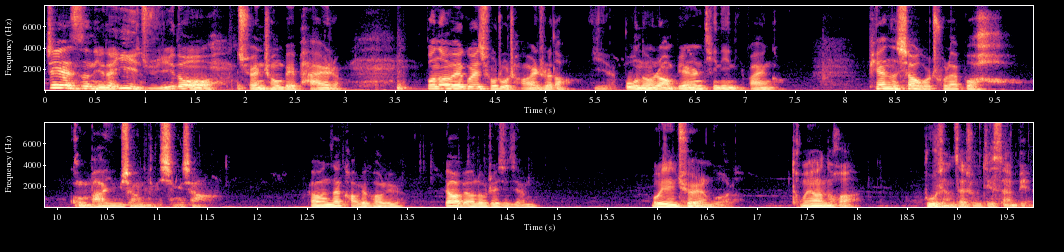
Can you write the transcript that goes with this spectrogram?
这次你的一举一动全程被拍着，不能违规求助场外指导，也不能让别人替你拟发言稿。片子效果出来不好，恐怕影响你的形象。要不你再考虑考虑，要不要录这期节目？我已经确认过了，同样的话，不想再说第三遍。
